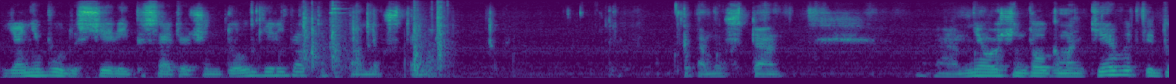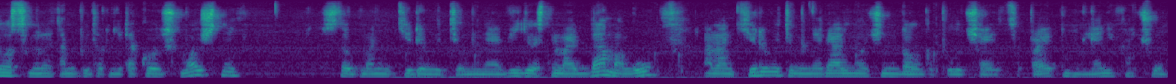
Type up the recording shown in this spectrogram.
я не буду серии писать очень долгие, ребята, потому что... Потому что э, мне очень долго монтировать видосы, у меня компьютер не такой уж мощный, чтобы монтировать у меня видео снимать, да, могу, а монтировать у меня реально очень долго получается, поэтому я не хочу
